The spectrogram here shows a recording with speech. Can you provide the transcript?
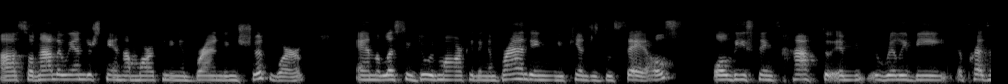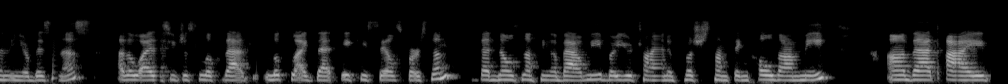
Uh, so now that we understand how marketing and branding should work, and unless you're doing marketing and branding, you can't just do sales. All these things have to really be present in your business. Otherwise, you just look that look like that icky salesperson that knows nothing about me, but you're trying to push something cold on me uh, that I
